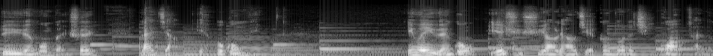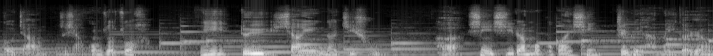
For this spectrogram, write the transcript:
对于员工本身来讲也不公平。因为员工也许需要了解更多的情况，才能够将这项工作做好。你对于相应的技术和信息的漠不关心，只给他们一个任务，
